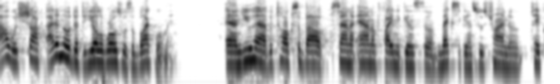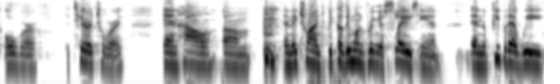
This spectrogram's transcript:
I was shocked. I didn't know that the Yellow Rose was a black woman. And you have it talks about Santa Anna fighting against the Mexicans who's trying to take over the territory, and how um, and they trying to, because they want to bring their slaves in, and the people that we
